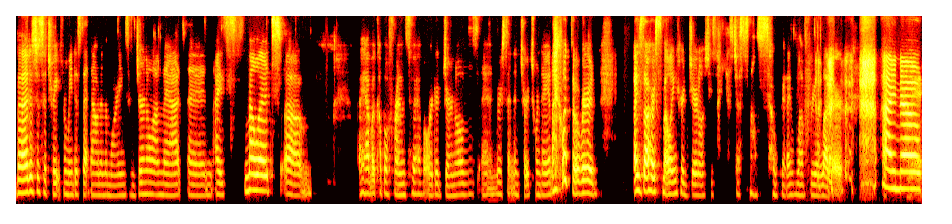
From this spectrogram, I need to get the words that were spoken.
that is just a treat for me to sit down in the mornings and journal on that. And I smell it. Um, I have a couple friends who have ordered journals, and we are sitting in church one day, and I looked over and I saw her smelling her journal. She's like, "This just smells so good. I love real leather." I know.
